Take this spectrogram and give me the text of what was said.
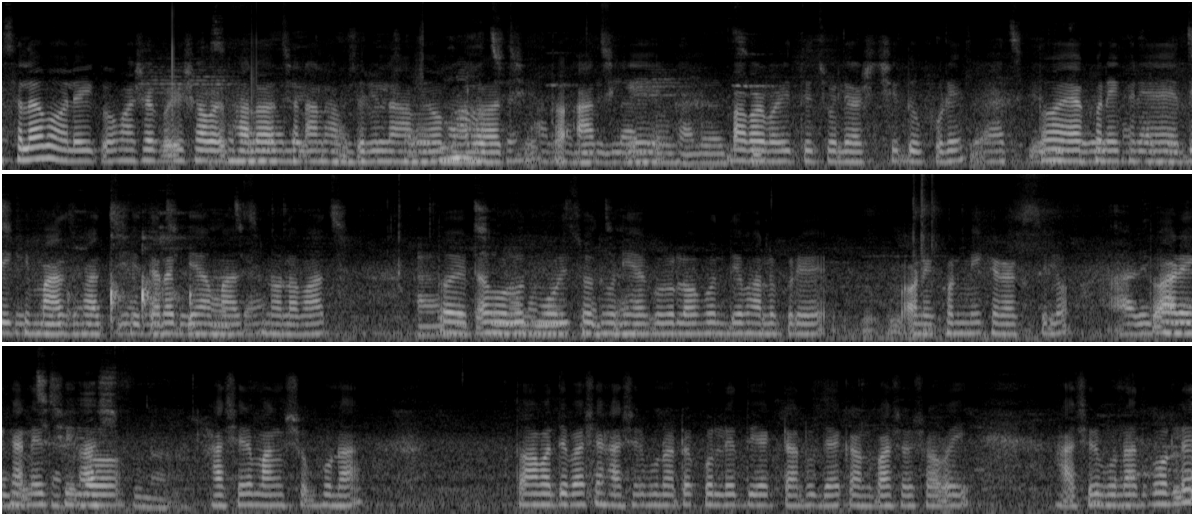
আসসালামু আলাইকুম আশা করি সবাই ভালো আছেন আলহামদুলিল্লাহ আমিও ভালো আছি। তো আজকে বাবার বাড়িতে চলে আসছি দুপুরে। তো এখন এখানে দেখি মাছ ভাজছে তেলাপিয়া মাছ নলা মাছ। তো এটা হলুদ মরিচ ও ধনিয়া গুঁড়ো লবণ দিয়ে ভালো করে অনেকক্ষণ মেখে রাখছিল। তো আর এখানে ছিল হাঁসের মাংস ভুনা। তো আমাদের বাসায় হাঁসের ভুনাটা করলে দুই একটা আলু দেয় কারণ বাসায় সবাই হাঁসের ভুনা করলে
